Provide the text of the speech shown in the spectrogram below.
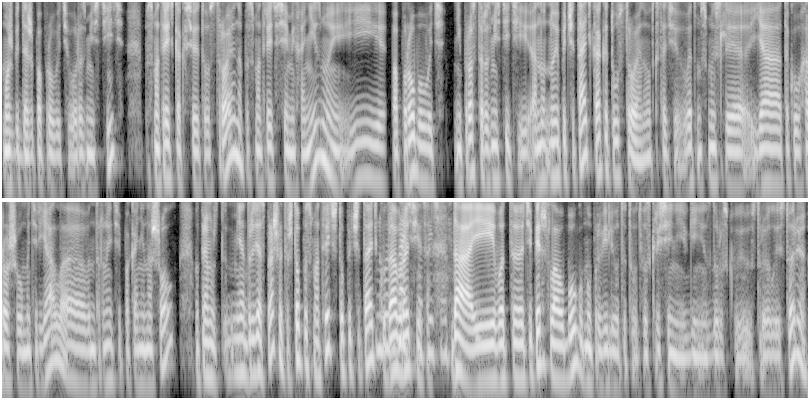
может быть, даже попробовать его разместить, посмотреть, как все это устроено, посмотреть все механизмы и попробовать не просто разместить, но и почитать, как это устроено. Вот, кстати, в этом смысле я такого хорошего материала в интернете пока не нашел. Вот прям меня друзья спрашивают, а что посмотреть, что почитать, ну, куда обратиться. Да, и вот э, теперь, слава богу, мы провели вот это вот воскресенье, Евгения Здоровскую устроила историю.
